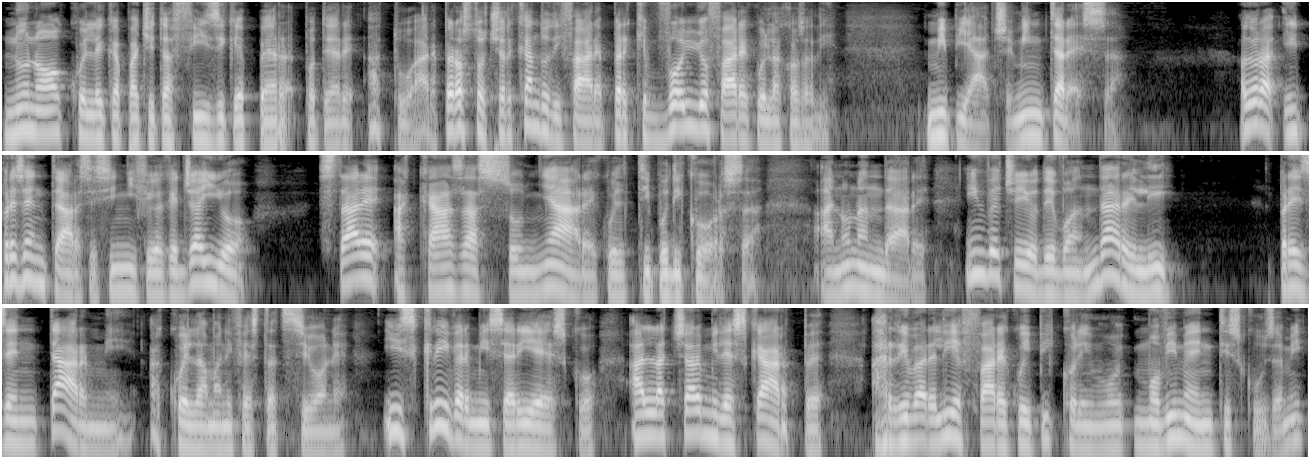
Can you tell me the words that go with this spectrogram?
non ho quelle capacità fisiche per poter attuare, però sto cercando di fare perché voglio fare quella cosa lì. Mi piace, mi interessa. Allora il presentarsi significa che già io stare a casa a sognare quel tipo di corsa, a non andare, invece io devo andare lì, presentarmi a quella manifestazione, iscrivermi se riesco, allacciarmi le scarpe, arrivare lì e fare quei piccoli movimenti, scusami,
